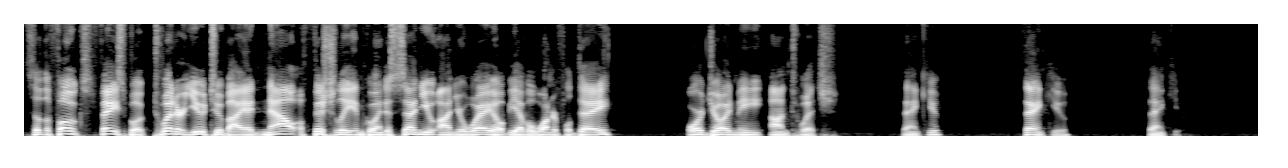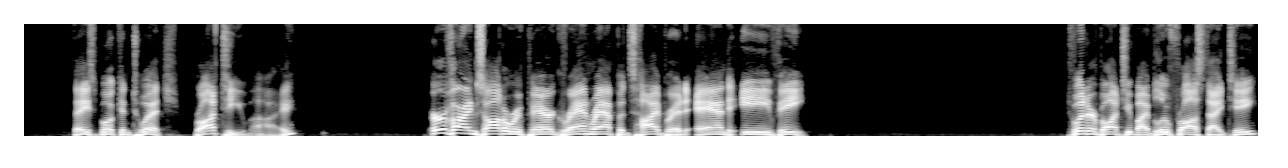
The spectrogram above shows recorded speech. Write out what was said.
So the folks, Facebook, Twitter, YouTube, I now officially am going to send you on your way. Hope you have a wonderful day. Or join me on Twitch. Thank you. Thank you. Thank you. Facebook and Twitch brought to you by Ervine's Auto Repair, Grand Rapids Hybrid, and EV. Twitter brought to you by Blue Frost IT.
